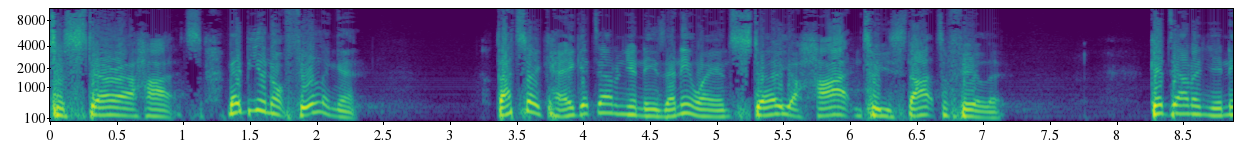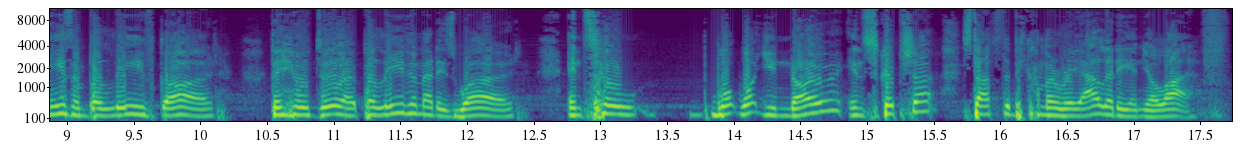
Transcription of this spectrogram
to stir our hearts. Maybe you're not feeling it. That's okay. Get down on your knees anyway and stir your heart until you start to feel it. Get down on your knees and believe God that He'll do it. Believe Him at His word until what, what you know in Scripture starts to become a reality in your life.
